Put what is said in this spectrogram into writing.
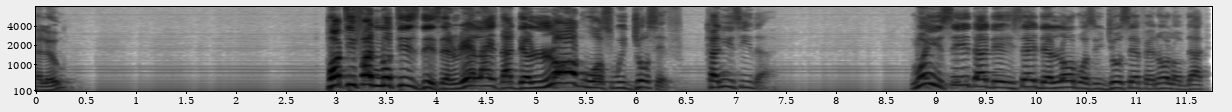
Hello? Potiphar noticed this and realized that the Lord was with Joseph. Can you see that? When you see that they said the Lord was with Joseph and all of that,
